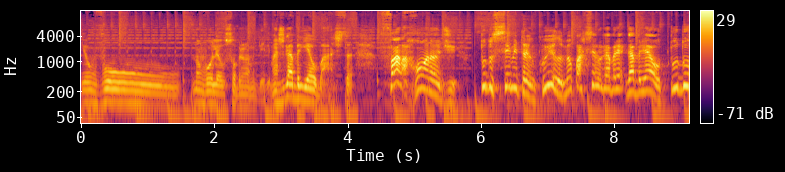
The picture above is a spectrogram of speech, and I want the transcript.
eu vou. Não vou ler o sobrenome dele, mas Gabriel basta. Fala, Ronald! Tudo semi-tranquilo? Meu parceiro Gabri- Gabriel, tudo.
